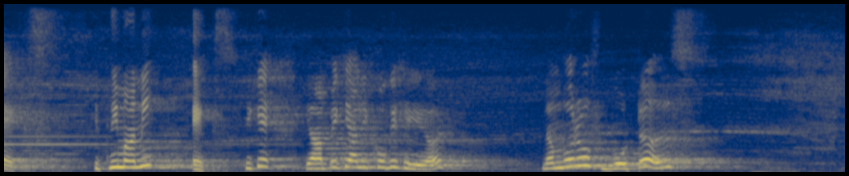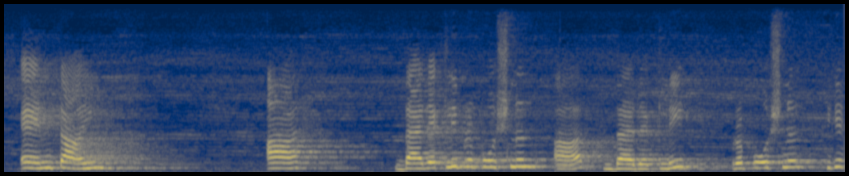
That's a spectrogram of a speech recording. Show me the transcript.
X कितनी मानी? एक्स ठीक है? यहाँ पे क्या लिखोगे? Here number of bottles and time are directly proportional are directly proportional ठीक है?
